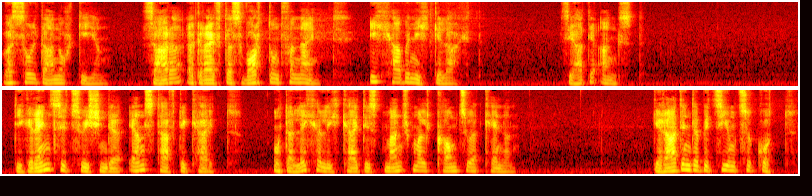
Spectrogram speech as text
Was soll da noch gehen? Sarah ergreift das Wort und verneint. Ich habe nicht gelacht. Sie hatte Angst. Die Grenze zwischen der Ernsthaftigkeit und der Lächerlichkeit ist manchmal kaum zu erkennen. Gerade in der Beziehung zu Gott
